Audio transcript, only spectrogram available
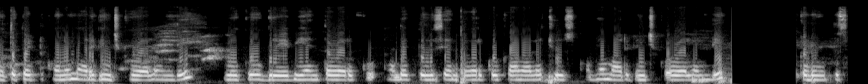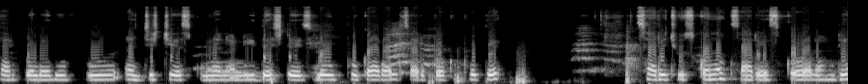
మూత పెట్టుకొని మరిగించుకోవాలండి. మీకు గ్రేవీ ఎంత వరకు అదే పులుసు ఎంత వరకు కావాలో చూసుకొని మరిగించుకోవాలండి. ఇక్కడ ఉప్పు సరిపోలేదు ఉప్పు అడ్జస్ట్ చేసుకున్నానండి. ఇదే స్టేజ్లో ఉప్పు కారాలు సరిపోకపోతే సరి చూసుకొని ఒకసారి వేసుకోవాలండి.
